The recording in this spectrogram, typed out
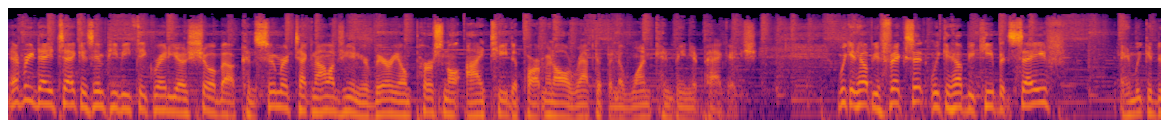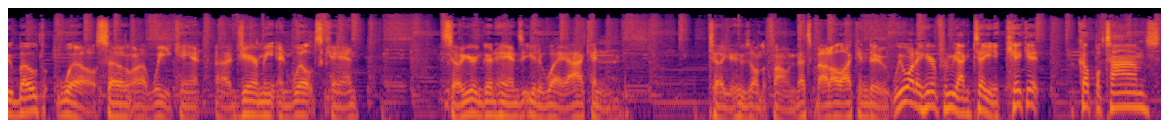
Everyday Tech is MPB Think Radio's show about consumer technology and your very own personal IT department, all wrapped up into one convenient package. We can help you fix it, we can help you keep it safe, and we can do both well. So uh, we can't. Uh, Jeremy and Wilts can. So you're in good hands either way. I can tell you who's on the phone. That's about all I can do. We want to hear from you. I can tell you to kick it a couple times,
